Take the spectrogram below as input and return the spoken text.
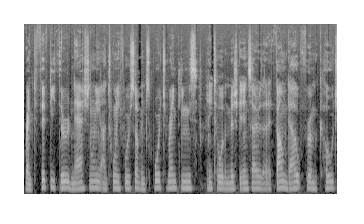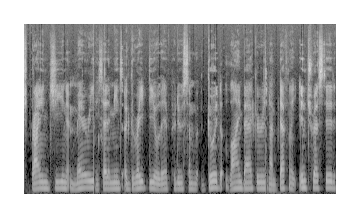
ranked 53rd nationally on 24/7 Sports rankings. And he told the Michigan Insider that I found out from Coach Brian Jean Mary. He said it means a great deal. They have produced some good linebackers, and I'm definitely interested.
